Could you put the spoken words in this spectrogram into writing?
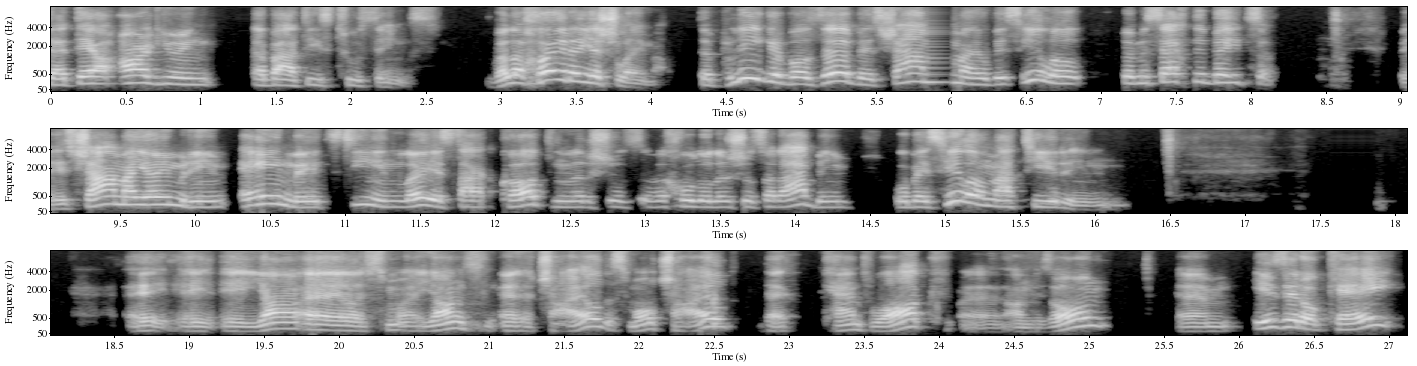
that they are arguing about these two things. The pliege boze Beis Shammai and Beis Hillel b'Masechtes Beitza. Beis Shammai yomrim ein metzin lo yisakot v'chulu l'rshus harabim u'Beis Hillel matirin. A, a, a, young, a, young a child, a small child, that can't walk uh, on his own, um, is it okay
